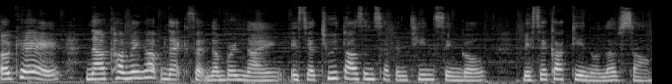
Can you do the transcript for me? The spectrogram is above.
Okay, now coming up next at number 9 is their 2017 single, Misekake no Love Song.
